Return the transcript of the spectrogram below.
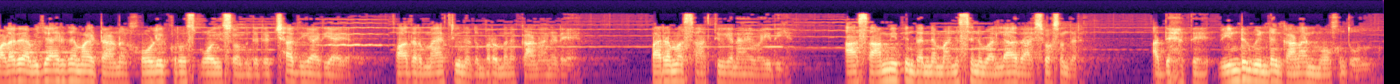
വളരെ അവിചാരിതമായിട്ടാണ് ഹോളി ക്രോസ് ബോയ്സ് ഹോമിന്റെ രക്ഷാധികാരിയായ ഫാദർ മാത്യു നെടുമ്പറമ്പനെ കാണാനിടയായി. പരമസാത്വികനായ വൈദികൻ. ആ സാമീപ്യം തന്നെ മനസ്സിന് വല്ലാതെ ആശ്വാസം തരുന്നു. അദ്ദേഹത്തെ വീണ്ടും വീണ്ടും കാണാൻ മോഹം തോന്നുന്നു.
